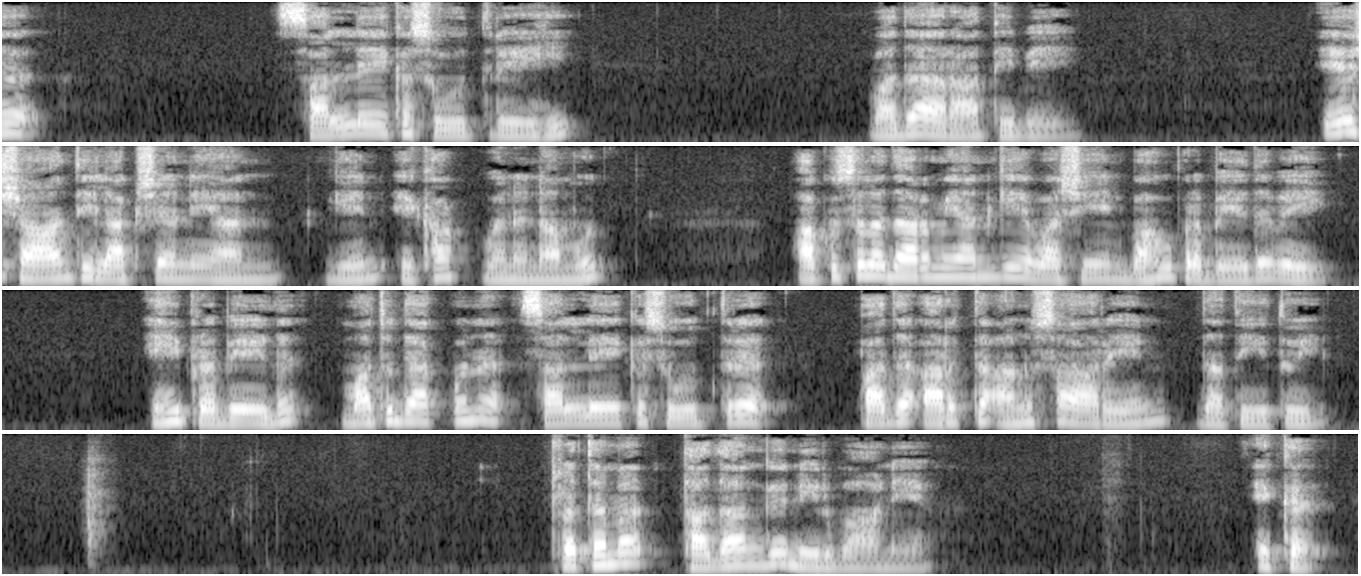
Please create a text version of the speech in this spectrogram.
සල්ලේක සූත්‍රයේහි වදාරා තිබේ. එය ශාන්ති ලක්ෂණයන්ගෙන් එකක් වන නමුත් අකුසල ධර්මයන්ගේ වශයෙන් බහු ප්‍රභේද වෙයි. එහි ප්‍රභේද මතු දක්වන සල්ලේක සූත්‍ර පද අර්ථ අනුසාරයෙන් දත යුතුය. ප්‍රථම තදංග නිර්වාණය 1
